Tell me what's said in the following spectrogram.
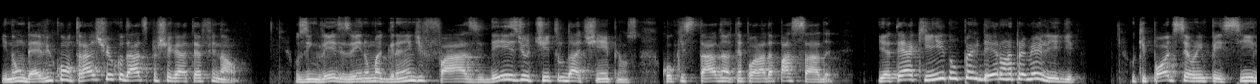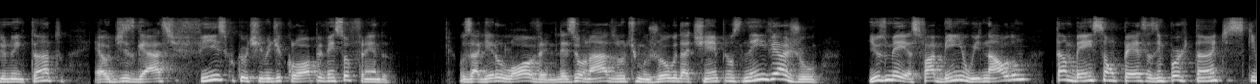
e não deve encontrar dificuldades para chegar até a final. Os ingleses vêm numa grande fase desde o título da Champions, conquistado na temporada passada, e até aqui não perderam na Premier League. O que pode ser um empecilho, no entanto, é o desgaste físico que o time de Klopp vem sofrendo. O zagueiro Lovren, lesionado no último jogo da Champions, nem viajou. E os meias Fabinho e Naldum também são peças importantes que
